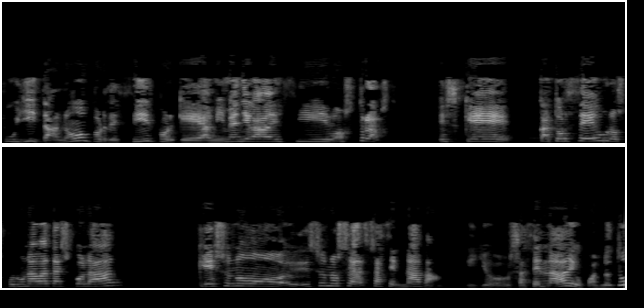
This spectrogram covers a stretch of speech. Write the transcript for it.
pullita, ¿no? Por decir, porque a mí me han llegado a decir, ostras, es que 14 euros por una bata escolar que eso no, eso no se, hace nada. Y yo, se hace nada, digo, pues hazlo tú,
